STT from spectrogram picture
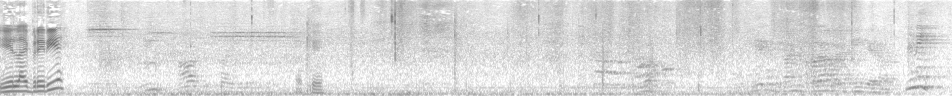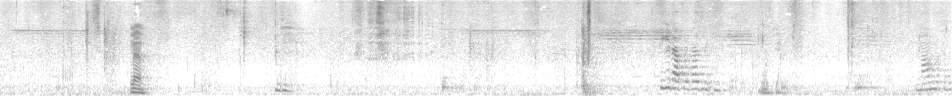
ये लाइब्रेरी है ओके मैम टिकट आपके पास रखिए। ओके नाम बताओ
